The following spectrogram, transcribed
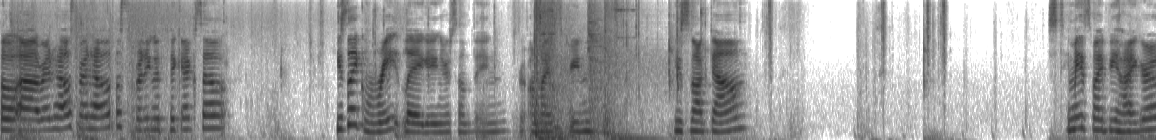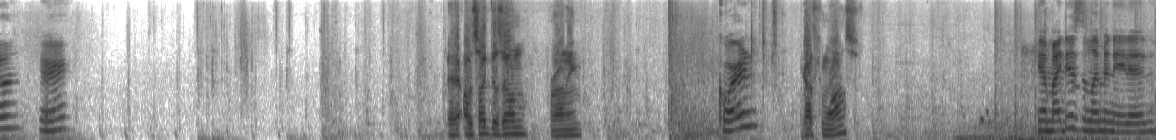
Oh, uh, red house, red house, running with pickaxe out. He's like rate lagging or something on my screen. He's knocked down. His teammates might be high ground. Here. Uh, outside the zone, running. Cord? Got him once. Yeah, my dude's eliminated.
